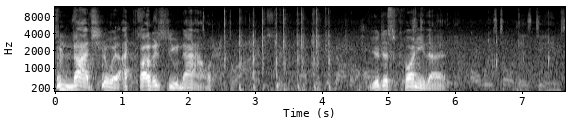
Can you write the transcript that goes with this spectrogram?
I'm not sure. I promise you now. You're just funny that. He always told his teams,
